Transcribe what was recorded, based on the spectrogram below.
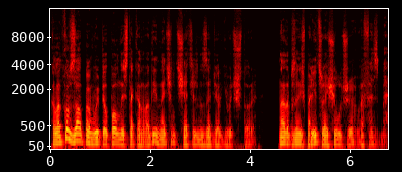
Холодков залпом выпил полный стакан воды и начал тщательно задергивать шторы. Надо позвонить в полицию, а еще лучше в ФСБ.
